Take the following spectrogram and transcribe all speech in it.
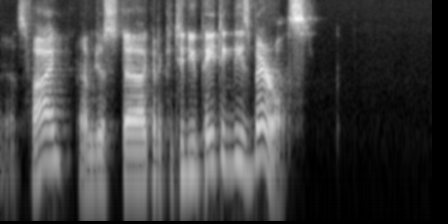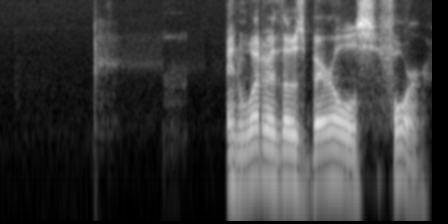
That's fine. I'm just uh, going to continue painting these barrels. And what are those barrels for?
